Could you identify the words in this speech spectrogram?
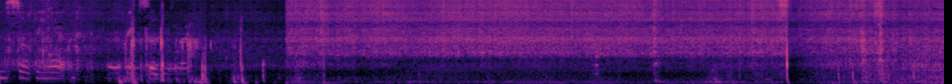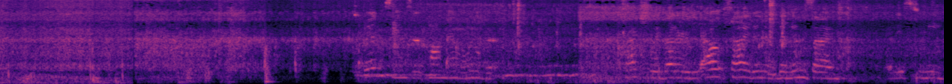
I'm soaking wet. Everything's soaking wet. Wind seems to calm down a little actually better to be outside isn't it, than inside, at least to me.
